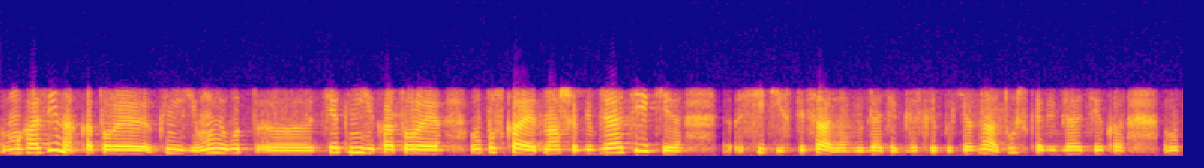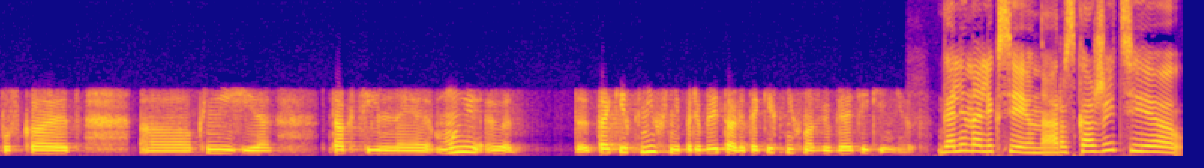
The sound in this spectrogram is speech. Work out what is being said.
в магазинах, которые книги. Мы вот э, те книги, которые выпускают наши библиотеки, сети специальных библиотек для слепых. Я знаю, Тульская библиотека выпускает книги тактильные. Мы таких книг не приобретали, таких книг у нас в библиотеке нет. Галина Алексеевна, расскажите,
